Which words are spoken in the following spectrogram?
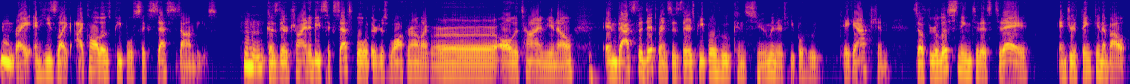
mm. right? And he's like, I call those people success zombies Mm-hmm. because they're trying to be successful they're just walking around like all the time you know? And that's the difference is there's people who consume and there's people who take action. So if you're listening to this today and you're thinking about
